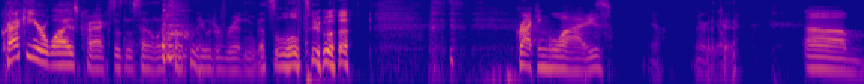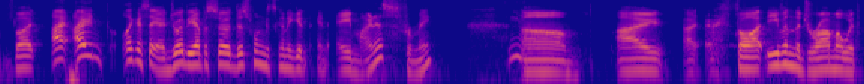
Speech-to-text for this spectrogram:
cracking your wise cracks doesn't sound like something they would have written. That's a little too. Uh... cracking wise yeah there you Okay. Um, but I, I like I say, I enjoyed the episode. This one is going to get an A minus for me. Hmm. Um, I, I I thought even the drama with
